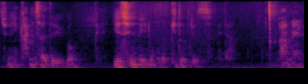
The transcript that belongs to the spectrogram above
주님 감사드리고 예수님의 이름으로 기도드렸습니다. 아멘.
